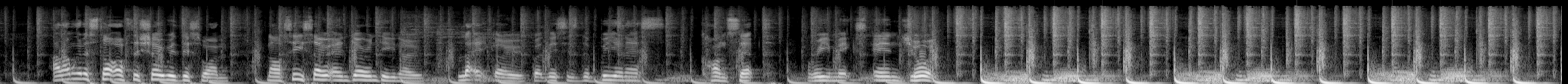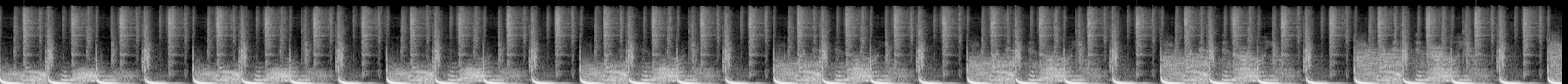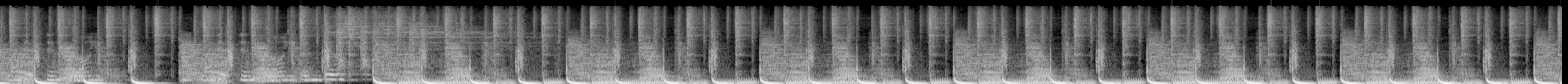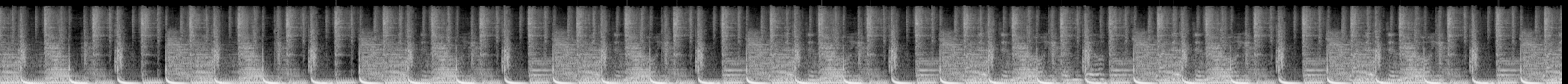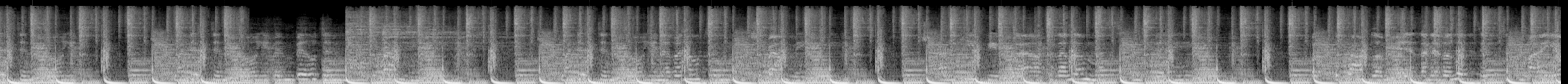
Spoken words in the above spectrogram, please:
And I'm going to start off the show with this one. Narciso and Garandino, Let It Go, but this is the BNS concept remix. Enjoy. my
